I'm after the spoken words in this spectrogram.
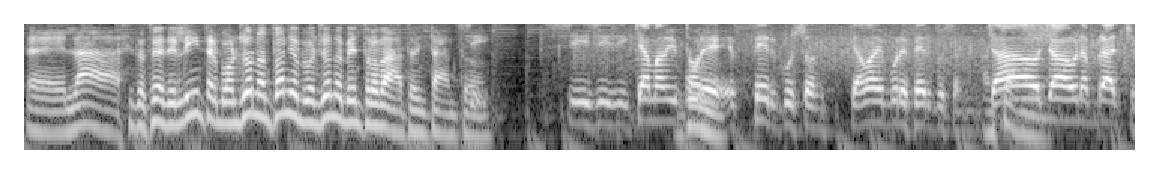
eh, la situazione dell'Inter. Buongiorno Antonio, buongiorno e ben trovato intanto. Sì. Sì, sì, sì, chiamami pure Antonio. Ferguson, chiamami pure Ferguson. Ciao, ciao, un abbraccio,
